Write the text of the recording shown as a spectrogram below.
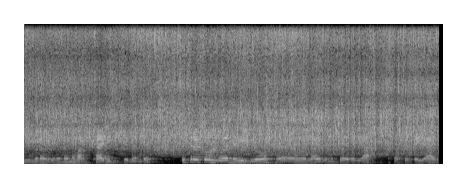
ഇവിടെ ഇവിടെ ഒന്ന് വറുക്കാനിരിക്കുന്നുണ്ട്. ഇത്രയൊക്കെ ഉള്ളൂ എന്റെ വീഡിയോ. എല്ലാവരും ഷെയർ ചെയ്യുക സപ്പോർട്ട് ചെയ്യുക.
